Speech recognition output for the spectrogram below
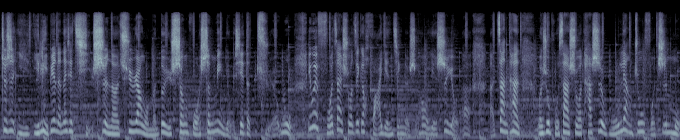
就是以以里边的那些启示呢，去让我们对于生活、生命有一些的觉悟。因为佛在说这个华严经的时候，也是有呃呃赞叹文殊菩萨说他是无量诸佛之母，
